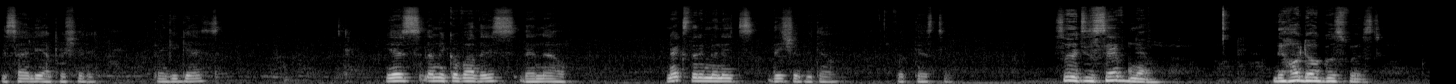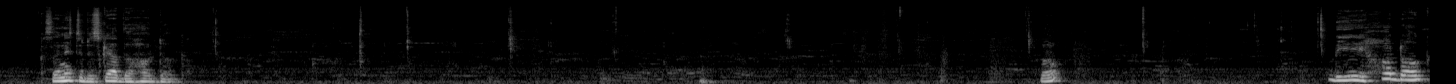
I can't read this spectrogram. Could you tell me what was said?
is highly appreciated. Thank you guys. Yes, let me cover this. Then now, next three minutes, this should be done for testing. So it is saved now. The hot dog goes first. Because I need to describe the hot dog. Well, the hot dog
